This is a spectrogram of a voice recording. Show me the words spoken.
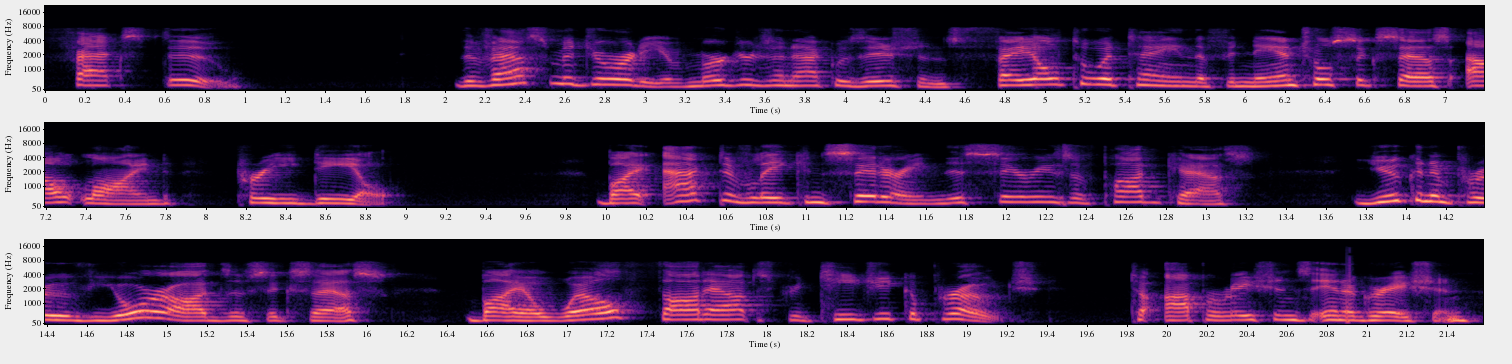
facts do. The vast majority of mergers and acquisitions fail to attain the financial success outlined pre deal. By actively considering this series of podcasts, you can improve your odds of success by a well thought out strategic approach to operations integration.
